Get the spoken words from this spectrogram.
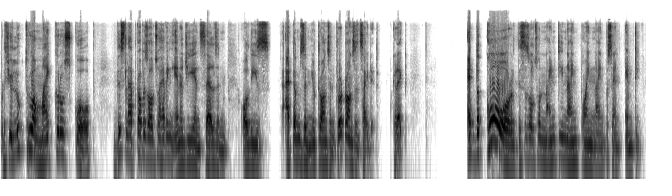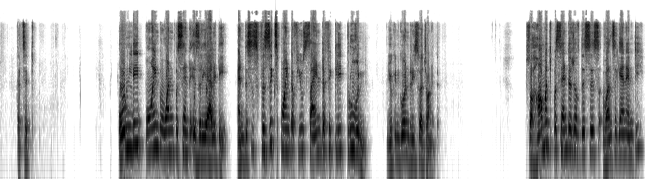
But if you look through a microscope, this laptop is also having energy and cells and all these atoms and neutrons and protons inside it, correct? At the core, this is also 99.9% empty. That's it only 0.1% is reality. And this is physics point of view, scientifically proven. You can go and research on it. So how much percentage of this is once again empty?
